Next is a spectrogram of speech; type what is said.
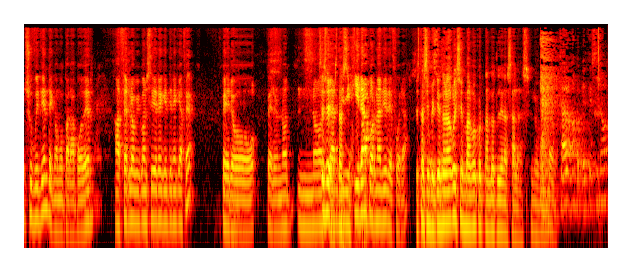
suficiente como para poder hacer lo que considere que tiene que hacer, pero pero no, no está dirigida por nadie de fuera. Estás invirtiendo en algo y sin embargo cortándote las alas. Claro, no, porque es que si no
